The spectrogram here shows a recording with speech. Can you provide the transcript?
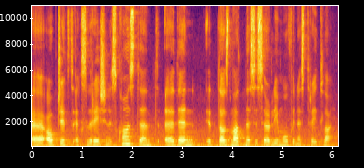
uh, object's acceleration is constant then it does not necessarily move in a straight line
